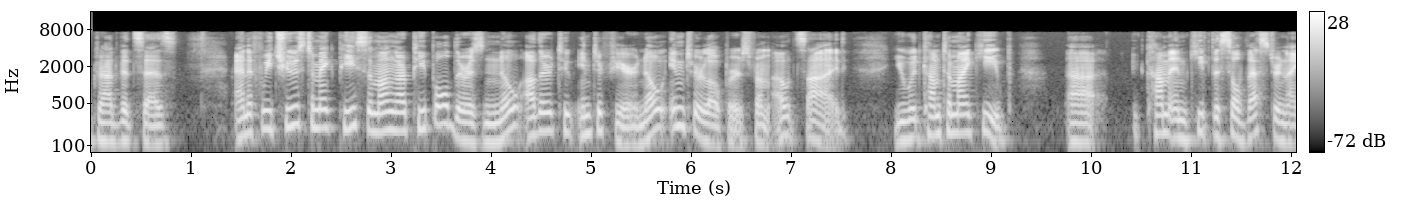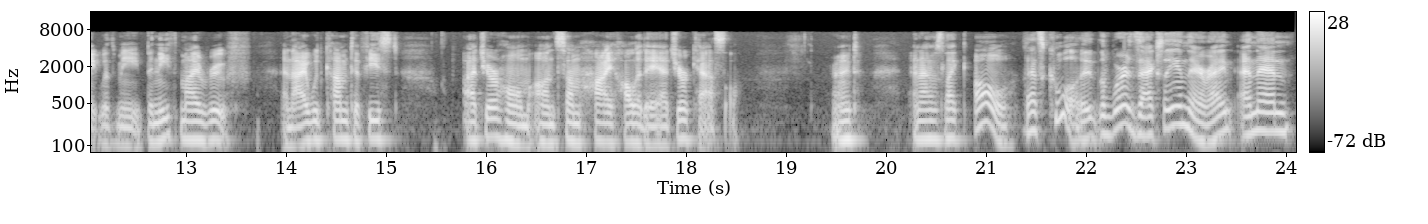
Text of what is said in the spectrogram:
Gradwitz says, "And if we choose to make peace among our people, there is no other to interfere, no interlopers from outside. You would come to my keep, uh, come and keep the Sylvester night with me beneath my roof and I would come to feast at your home on some high holiday at your castle. Right? And I was like, oh, that's cool. The word's actually in there, right? And then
